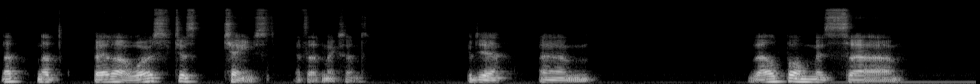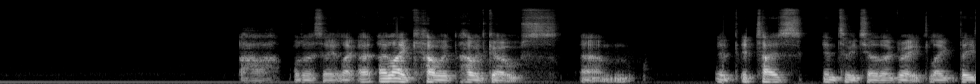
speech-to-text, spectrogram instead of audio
not not better or worse, just changed, if that makes sense. But yeah, um, the album is. um ah, what do I say? Like I, I like how it how it goes. Um, it it ties into each other great. Like they,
